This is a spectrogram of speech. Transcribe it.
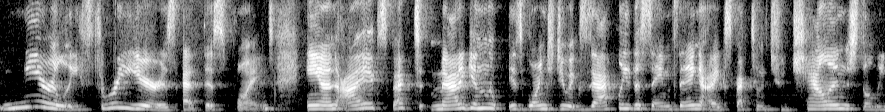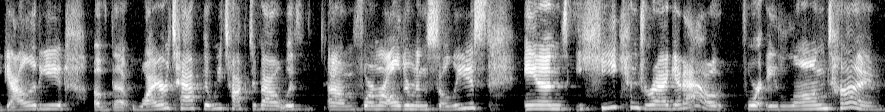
nearly three years at this point. And I expect Madigan is going to do exactly the same thing. I expect him to challenge the legality of the wiretap that we talked about with um, former Alderman Solis. And he can drag it out for a long time,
